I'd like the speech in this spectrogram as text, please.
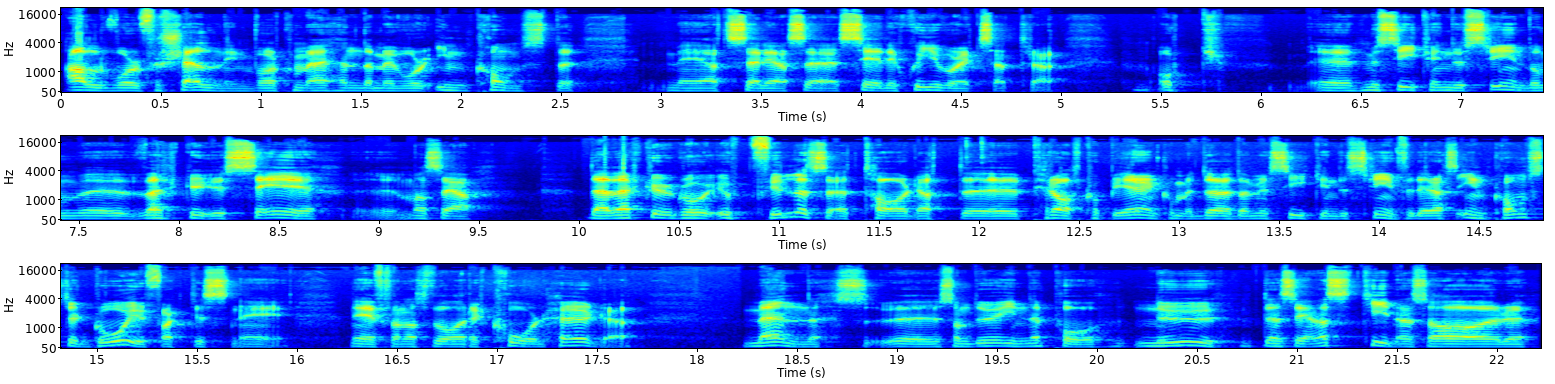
all vår försäljning? Vad kommer hända med vår inkomst med att sälja CD-skivor etc. Och eh, musikindustrin, de eh, verkar ju se, eh, man säger, där verkar det gå i uppfyllelse ett tag att eh, piratkopiering kommer döda musikindustrin för deras inkomster går ju faktiskt ner, ner från att vara rekordhöga. Men eh, som du är inne på, nu den senaste tiden så har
